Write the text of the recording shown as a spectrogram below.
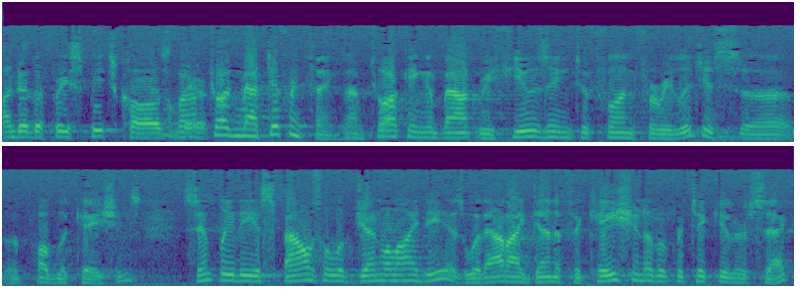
under the free speech clause. Well, I'm talking about different things. I'm talking about refusing to fund for religious uh, publications simply the espousal of general ideas without identification of a particular sect,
